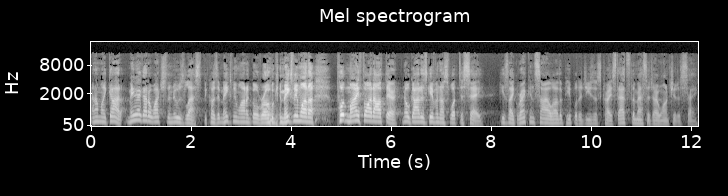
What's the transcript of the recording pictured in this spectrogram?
And I'm like, God, maybe I got to watch the news less because it makes me want to go rogue. It makes me want to put my thought out there. No, God has given us what to say. He's like, reconcile other people to Jesus Christ. That's the message I want you to say.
